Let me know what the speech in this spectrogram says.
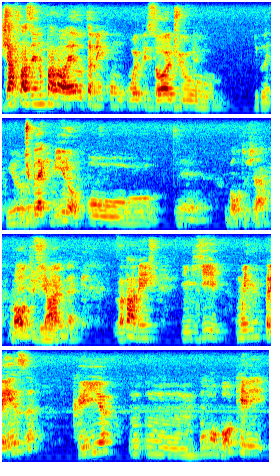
Já fazendo um paralelo também com o episódio de Black Mirror, de Black Mirror o é, Volto já, Volto é, já, exatamente, em que uma empresa cria um, um, um robô que ele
